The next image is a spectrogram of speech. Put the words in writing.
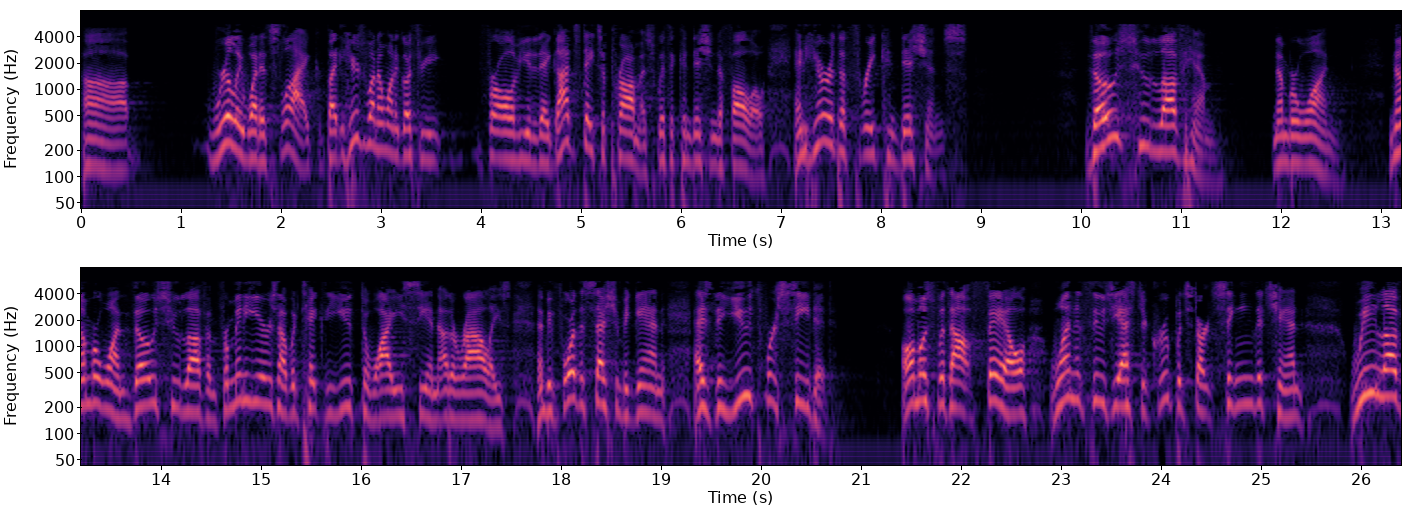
uh, really what it's like. But here's what I want to go through for all of you today God states a promise with a condition to follow. And here are the three conditions. Those who love him, number one. Number one, those who love him. For many years, I would take the youth to YEC and other rallies. And before the session began, as the youth were seated, almost without fail, one enthusiastic group would start singing the chant, We love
